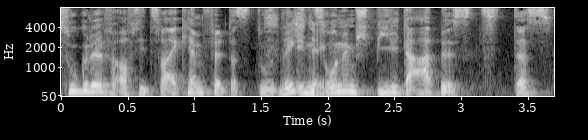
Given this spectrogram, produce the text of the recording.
Zugriff auf die Zweikämpfe, dass du das in so einem Spiel da bist, das,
